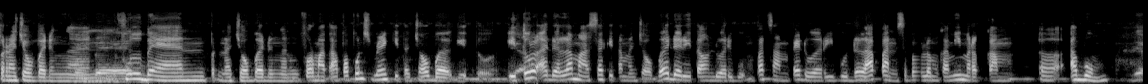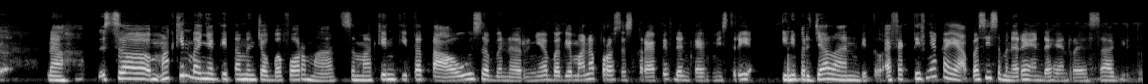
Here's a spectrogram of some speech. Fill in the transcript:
pernah coba dengan Full band. full band, pernah coba dengan format apa pun sebenarnya kita coba gitu. Ya. Itu adalah masa kita mencoba dari tahun 2004 sampai 2008 sebelum kami merekam eh, album. Ya. Nah, semakin banyak kita mencoba format, semakin kita tahu sebenarnya bagaimana proses kreatif dan chemistry ini berjalan gitu. Efektifnya kayak apa sih sebenarnya Endah Resa gitu.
